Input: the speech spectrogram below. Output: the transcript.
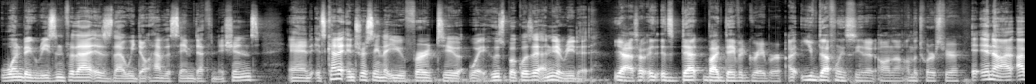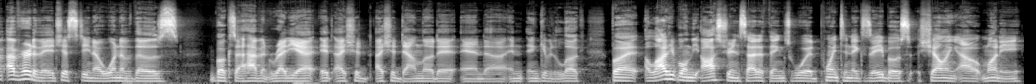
one big reason for that is that we don't have the same definitions. And it's kind of interesting that you referred to wait, whose book was it? I need to read it. Yeah, so it's Debt by David Graeber. I, you've definitely seen it on the, on the Twitter sphere. You know, I've I've heard of it. It's just you know one of those books I haven't read yet. It I should I should download it and uh, and and give it a look. But a lot of people on the Austrian side of things would point to Nick Szabo's shelling out money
